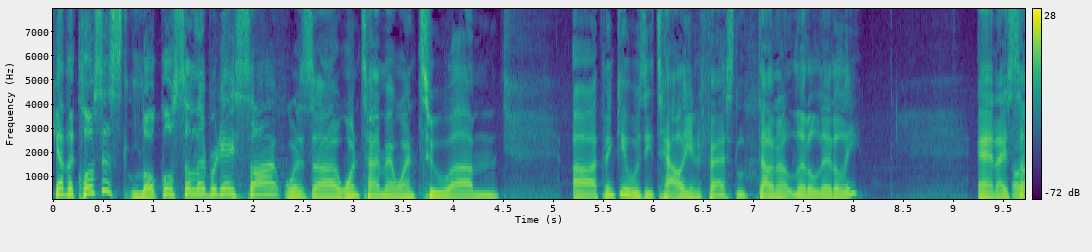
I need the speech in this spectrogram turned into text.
Yeah, the closest local celebrity I saw was uh, one time I went to, um, uh, I think it was Italian Fest down at Little Italy. And I saw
